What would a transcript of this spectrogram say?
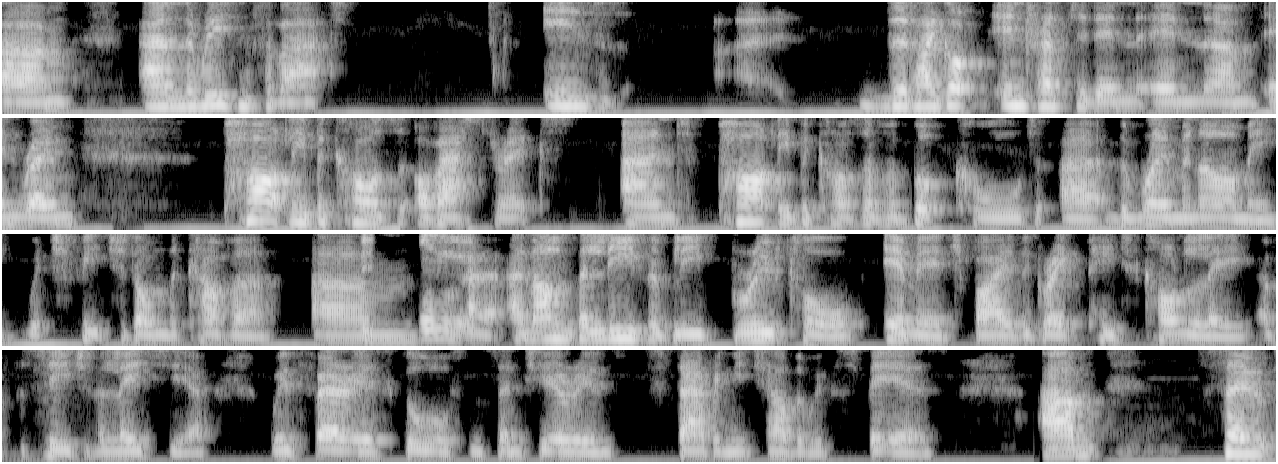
um, and the reason for that is uh, that I got interested in in um, in Rome partly because of Asterix and partly because of a book called uh, The Roman Army, which featured on the cover um, a, an unbelievably brutal image by the great Peter Connolly of the Siege of Alesia, with various Gauls and centurions stabbing each other with spears. Um, so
